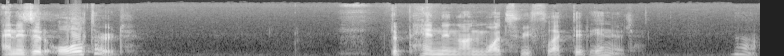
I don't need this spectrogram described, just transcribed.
And is it altered depending on what's reflected in it? No.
